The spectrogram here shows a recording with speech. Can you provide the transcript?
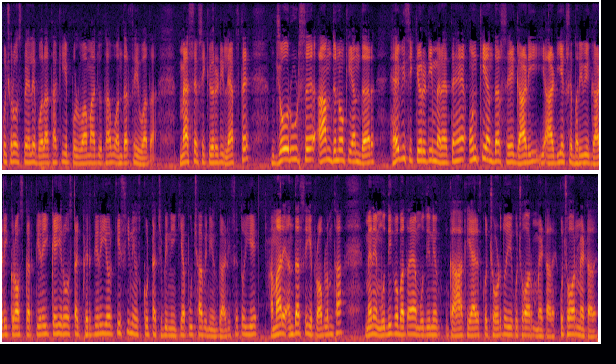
कुछ रोज़ पहले बोला था कि ये पुलवामा जो था वो अंदर से ही हुआ था। मैसिव सिक्योरिटी लैब्स थे। जो रूट्स आम दिनों के अंदर हैवी सिक्योरिटी में रहते हैं, उनके अंदर से गाड़ी या आरडीएक्स से भरी हुई गाड़ी क्रॉस करती रही, कई रोज तक फिरती रही और किसी ने उसको टच भी नहीं किया, पूछा भी नहीं उस गाड़ी से। तो ये हमारे अंदर से ये प्रॉब्लम था। मैंने मोदी को बताया, मोदी ने कहा कि यार इसको छोड़ दो, ये कुछ और मैटर है, कुछ और मैटर है।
